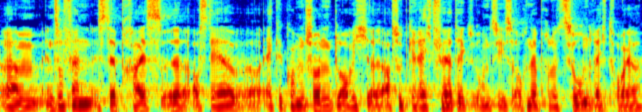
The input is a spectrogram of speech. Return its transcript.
Ähm, insofern ist der Preis äh, aus der Ecke kommen schon, glaube ich, äh, absolut gerechtfertigt und sie ist auch in der Produktion recht teuer.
